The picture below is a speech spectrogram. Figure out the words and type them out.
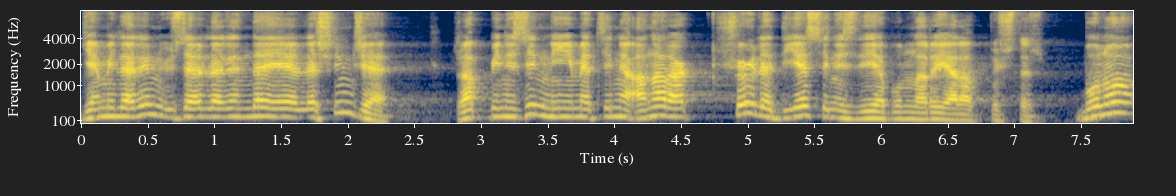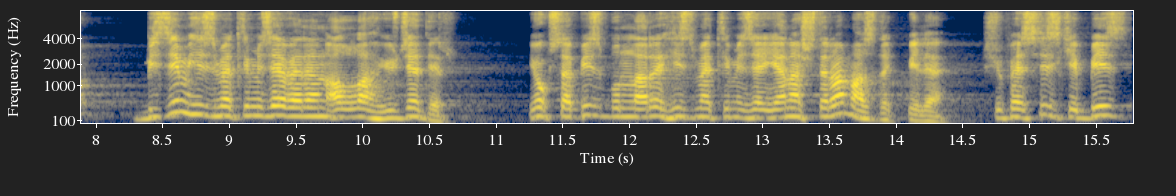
gemilerin üzerlerinde yerleşince Rabbinizin nimetini anarak şöyle diyesiniz diye bunları yaratmıştır. Bunu bizim hizmetimize veren Allah yücedir. Yoksa biz bunları hizmetimize yanaştıramazdık bile. Şüphesiz ki biz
